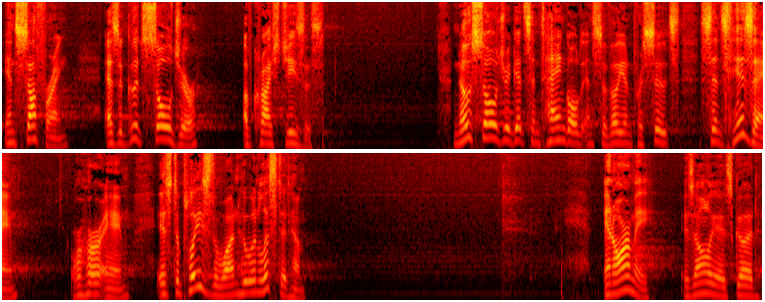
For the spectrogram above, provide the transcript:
in suffering as a good soldier of Christ Jesus. No soldier gets entangled in civilian pursuits since his aim, or her aim, is to please the one who enlisted him. An army is only as good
